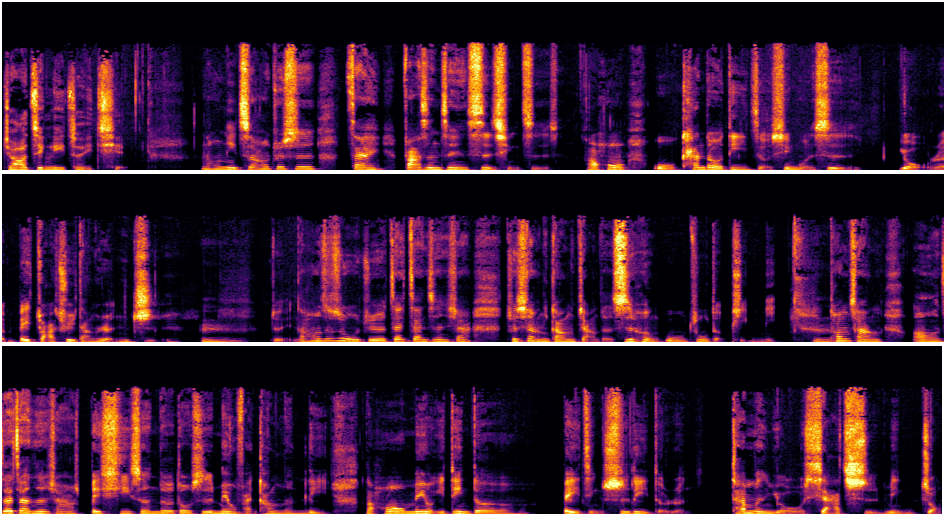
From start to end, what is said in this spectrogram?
就要经历这一切。然后你知道，就是在发生这件事情之，然后我看到的第一则新闻是。有人被抓去当人质，嗯，对，然后就是我觉得在战争下，就像你刚刚讲的，是很无助的平民。嗯，通常，嗯、呃，在战争下被牺牲的都是没有反抗能力，然后没有一定的背景势力的人，他们有挟持民众，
